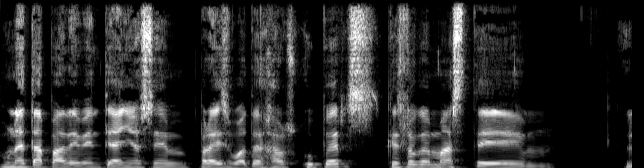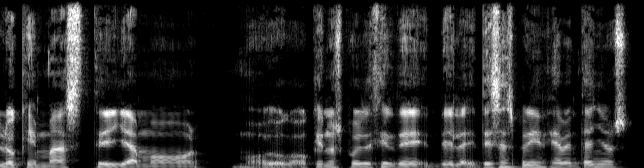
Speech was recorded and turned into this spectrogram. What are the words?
una etapa de 20 años en PricewaterhouseCoopers, ¿qué es lo que más te, lo que más te llamó o, qué nos puedes decir de, esa experiencia de 20 años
